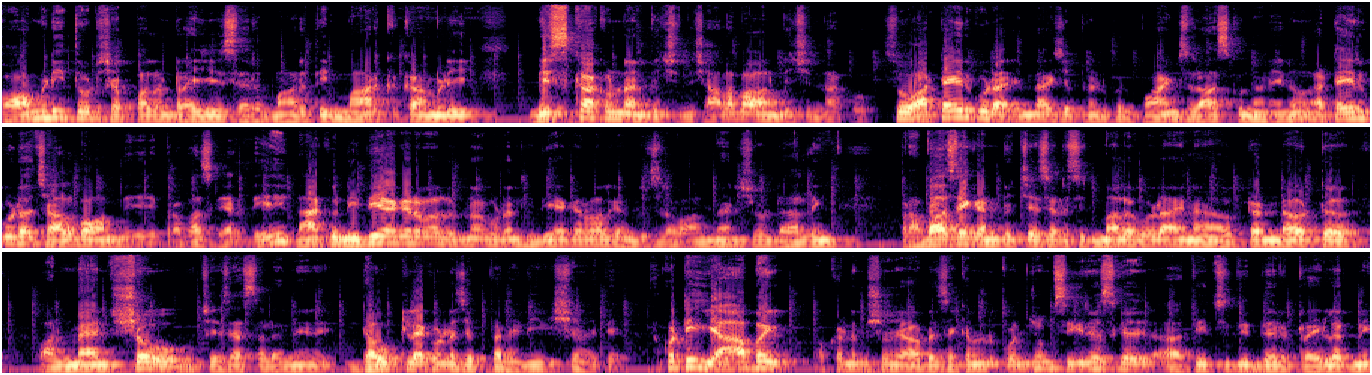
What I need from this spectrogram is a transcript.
కామెడీ తోటి చెప్పాలని ట్రై చేశారు. మారుతి మార్క్ కామెడీ మిస్ కాకుండా అనిపించింది. చాలా బాగా అనిపించింది నాకు. సో అటైర్ కూడా ఇందాక చెప్పినట్టు కొన్ని పాయింట్స్ రాసుకున్నా నేను. అటైర్ కూడా చాలా బాగుంది ప్రభాస్ గారిది. నాకు నిధి అగర్వాల్ ఉన్నా కూడా నిధి అగర్వాల్ కనిపించలేదు. వన్ మ్యాన్ షో డార్లింగ్ ప్రభాసే కనిపించేశాడు. సినిమాలో కూడా ఆయన out and out one man show చేసేస్తాడని డౌట్ లేకుండా చెప్తాను నేను ఈ విషయం అయితే. ఒకటి యాభై ఒక నిమిషం యాభై సెకండ్లు. కొంచెం సీరియస్గా తీర్చిదిద్దారు ట్రైలర్ని.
